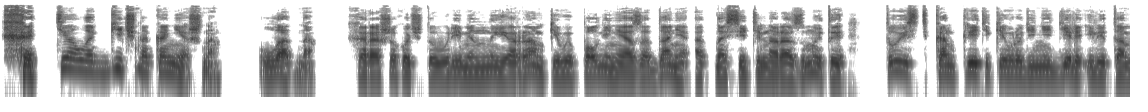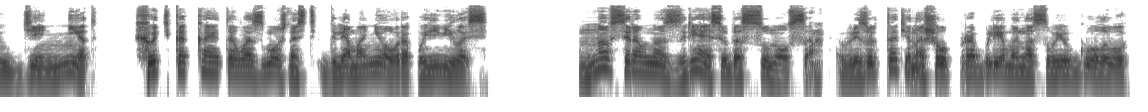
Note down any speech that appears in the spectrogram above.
Хотя логично, конечно. Ладно, хорошо хоть что временные рамки выполнения задания относительно размыты, то есть конкретики вроде неделя или там день нет. Хоть какая-то возможность для маневра появилась. Но все равно зря я сюда сунулся. В результате нашел проблемы на свою голову.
